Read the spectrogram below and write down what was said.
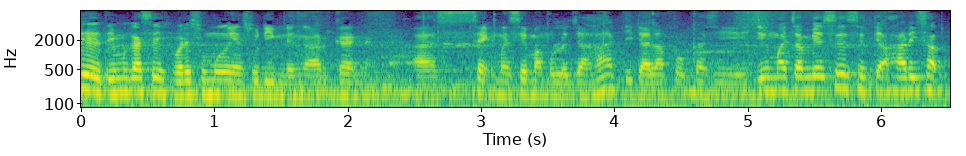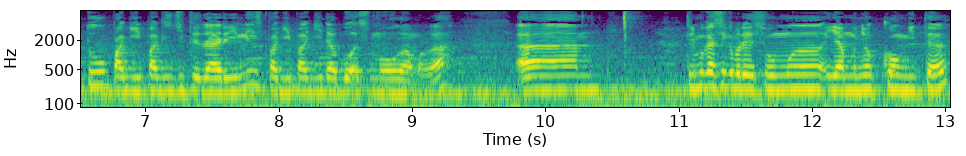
dia terima kasih kepada semua yang sudi mendengarkan uh, segmen Sembang Mulut Jahat di dalam podcast ini. Je macam biasa setiap hari Sabtu pagi-pagi kita dah release, pagi-pagi dah buat semua orang marah. Um, terima kasih kepada semua yang menyokong kita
